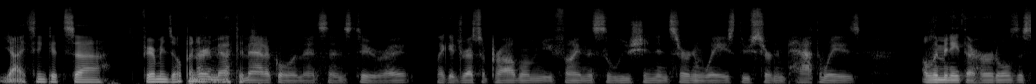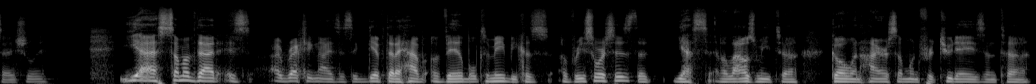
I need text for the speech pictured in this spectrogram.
Yeah, I think it's uh fear means open. Very I think it's- mathematical in that sense too, right? Like address a problem, you find the solution in certain ways through certain pathways, eliminate the hurdles essentially. yeah some of that is i recognize as a gift that i have available to me because of resources that yes it allows me to go and hire someone for two days and to,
